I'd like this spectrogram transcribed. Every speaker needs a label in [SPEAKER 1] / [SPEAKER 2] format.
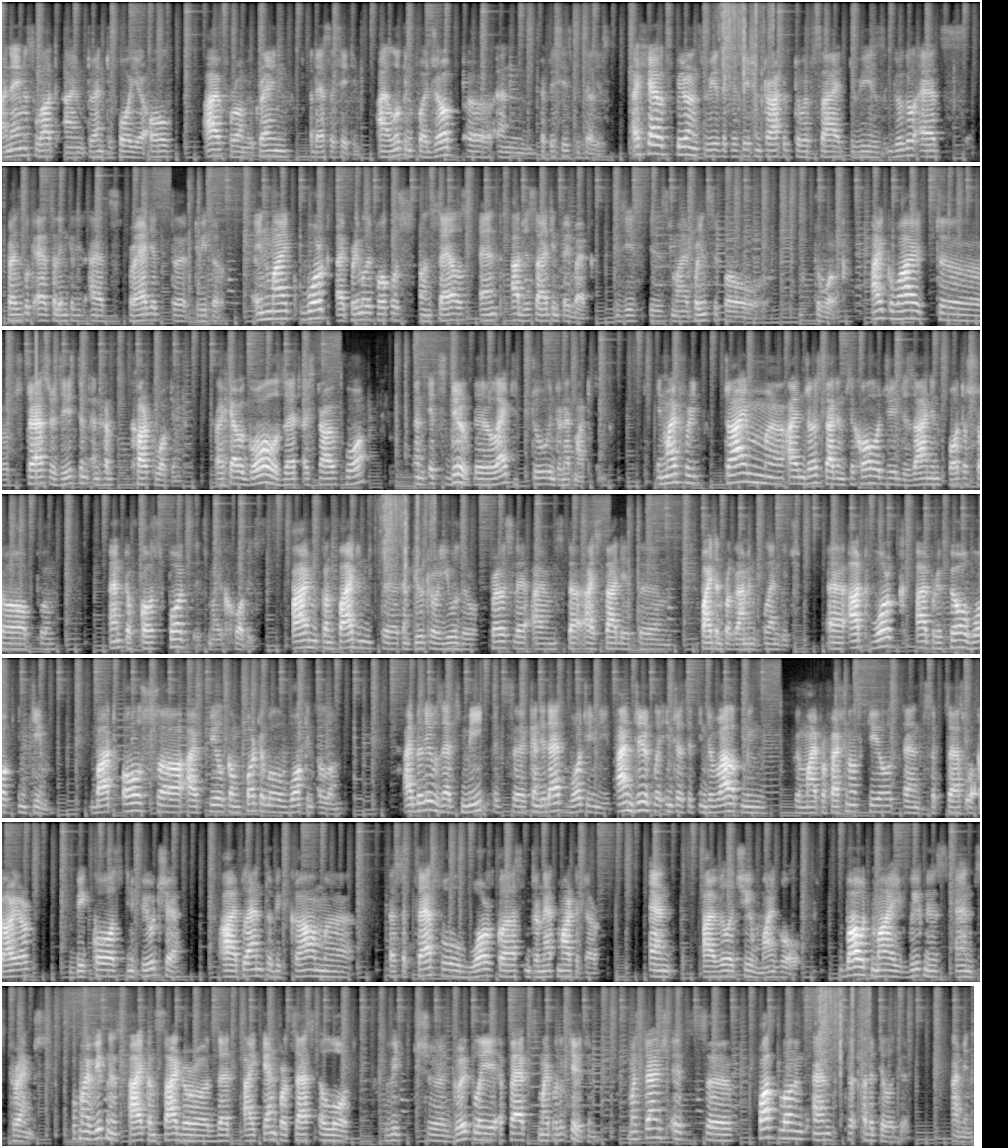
[SPEAKER 1] My name is Vlad, I'm 24 year old. I'm from Ukraine, Odessa city. I'm looking for a job uh, and PPC specialist. I have experience with acquisition traffic to website with Google Ads, Facebook Ads, LinkedIn Ads, Reddit, uh, Twitter. In my work, I primarily focus on sales and advertising payback. This is my principle to work. I quite uh, stress resistant and hard working. I have a goal that I strive for and it's directly related to internet marketing. In my free time, uh, I enjoy studying psychology, designing, Photoshop, um, and of course sports, it's my hobbies. I'm confident uh, computer user. Previously, I'm stu I studied um, Python programming language. Uh, at work, I prefer work in team, but also I feel comfortable working alone. I believe that me, it's a candidate what you need. I'm directly interested in developing my professional skills and successful career because in future I plan to become uh, a successful world-class internet marketer and I will achieve my goal. About my weakness and strengths. Of my weakness I consider that I can process a lot, which uh, greatly affects my productivity. My strength is uh, fast learning and adaptability. I mean.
